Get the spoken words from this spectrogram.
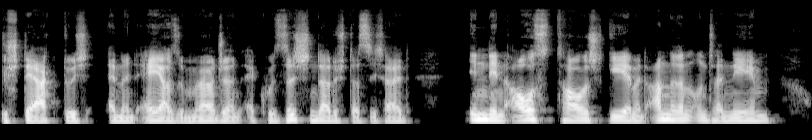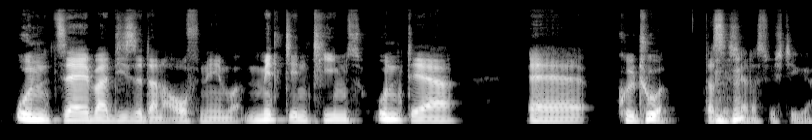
gestärkt durch MA, also Merger and Acquisition, dadurch, dass ich halt in den Austausch gehe mit anderen Unternehmen und selber diese dann aufnehme mit den Teams und der äh, Kultur. Das mhm. ist ja das Wichtige.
